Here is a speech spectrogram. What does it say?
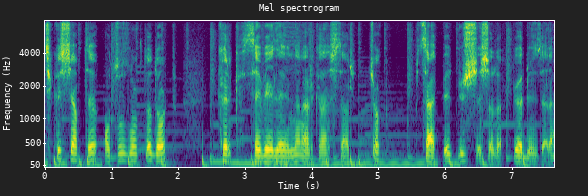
çıkış yaptığı 30.4 40 seviyelerinden arkadaşlar çok sert bir düşüş yaşadı gördüğünüz üzere.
